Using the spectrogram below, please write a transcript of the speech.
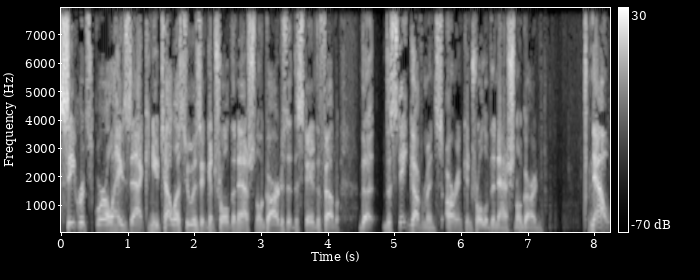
Secret Squirrel, hey Zak, can you tell us who is in control of the National Guard? Is it the state of the federal? The the state governments are in control of the National Guard. Now,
